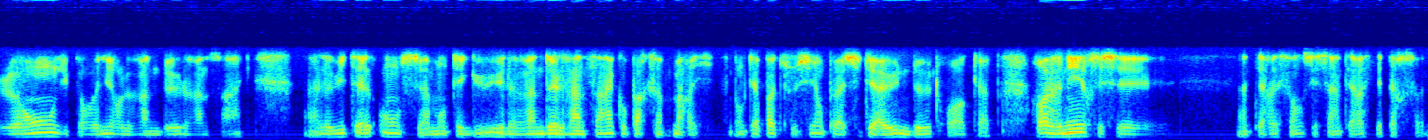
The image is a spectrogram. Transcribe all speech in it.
le 11, il peut revenir le 22, le 25. Hein, le 8 et le 11, c'est à Montaigu, et le 22 et le 25 au parc Sainte-Marie. Donc il n'y a pas de souci, on peut assister à une, deux, trois, quatre. Revenir si c'est intéressant si ça intéresse des personnes.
